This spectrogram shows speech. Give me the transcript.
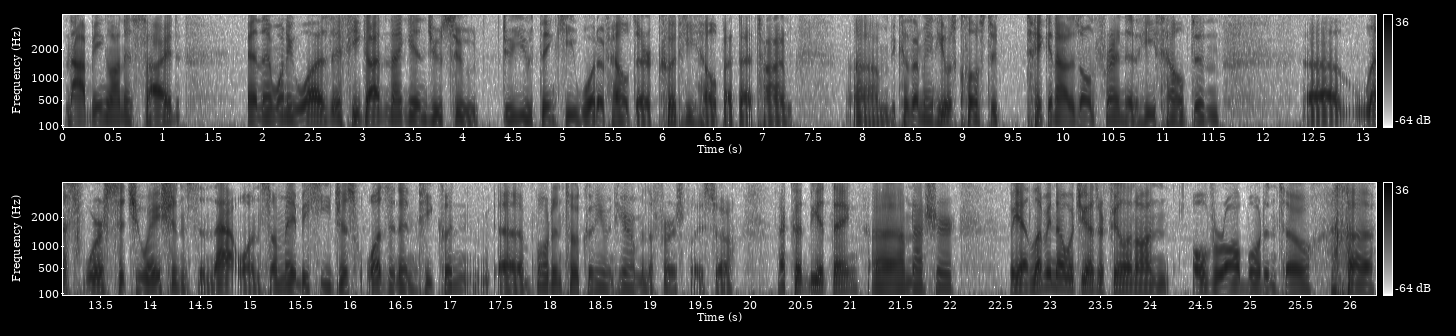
not being on his side, and then when he was, if he got in that genjutsu, do you think he would have helped or could he help at that time? Um, because I mean, he was close to taking out his own friend, and he's helped in uh, less worse situations than that one. So maybe he just wasn't, and he couldn't. Uh, Boruto couldn't even hear him in the first place. So that could be a thing. Uh, I'm not sure. But yeah, let me know what you guys are feeling on overall Boruto.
